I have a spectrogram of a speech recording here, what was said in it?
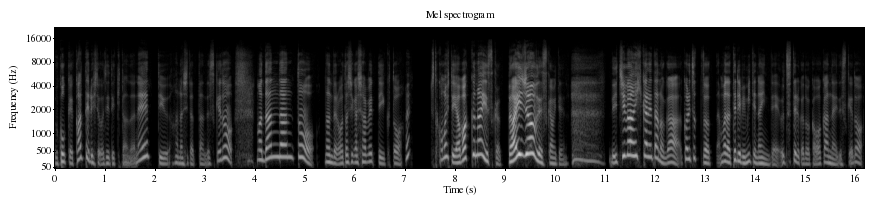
ウコッケ飼ってる人が出てきたんだね」っていう話だったんですけど、まあ、だんだんとなんだろう私が喋っていくと「えちょっとこの人やばくないですか？大丈夫ですか?」みたいな。で一番惹かれたのがこれちょっとまだテレビ見てないんで映ってるかどうか分かんないですけど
